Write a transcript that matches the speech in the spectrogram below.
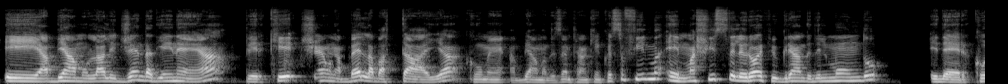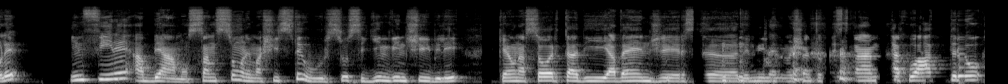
E abbiamo la leggenda di Enea, perché c'è una bella battaglia, come abbiamo ad esempio anche in questo film, e Maciste l'eroe più grande del mondo, ed Ercole, Infine abbiamo Sansone, Maciste e Ursus, gli Invincibili, che è una sorta di Avengers eh, del 1964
